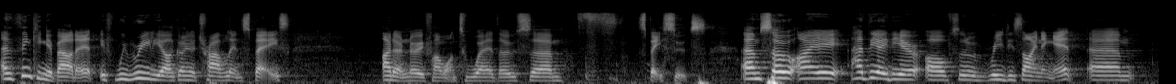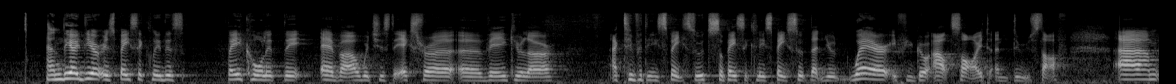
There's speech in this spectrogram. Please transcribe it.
And thinking about it, if we really are going to travel in space, I don't know if I want to wear those um, spacesuits. Um, so I had the idea of sort of redesigning it. Um, and the idea is basically this, they call it the EVA, which is the extra uh, vehicular activity spacesuit. So basically spacesuit that you'd wear if you go outside and do stuff. Um,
